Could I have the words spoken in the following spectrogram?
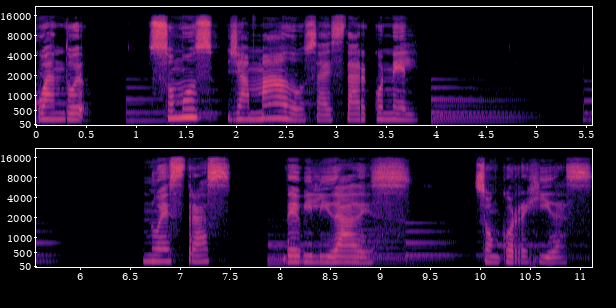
cuando somos llamados a estar con Él, nuestras debilidades son corregidas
